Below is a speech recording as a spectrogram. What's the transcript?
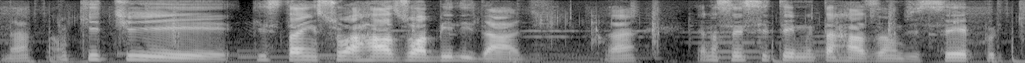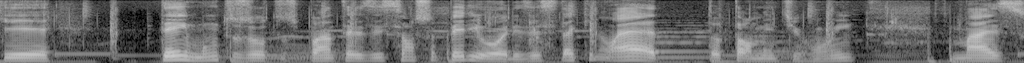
Né? É um kit que está em sua razoabilidade. Né? Eu não sei se tem muita razão de ser, porque tem muitos outros Panthers e são superiores. Esse daqui não é totalmente ruim, mas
